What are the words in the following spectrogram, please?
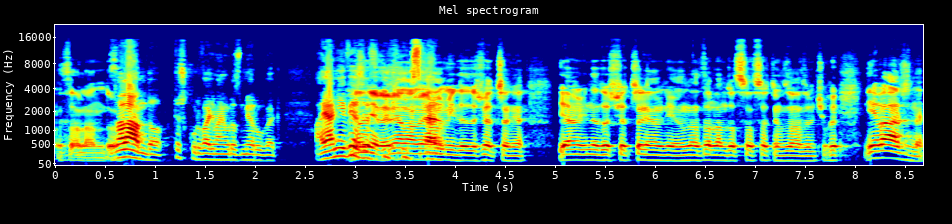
Zalando. Zalando, też kurwa nie mają rozmiarówek. A ja nie wierzę No nie w wiem, ja mam, ja mam inne doświadczenia. Ja mam inne doświadczenia, nie wiem, na Zalando sobie ostatnio znalazłem ciuchy. Nieważne.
